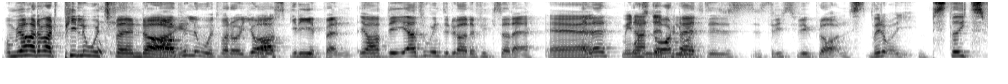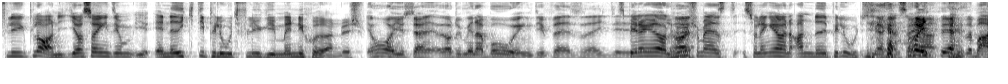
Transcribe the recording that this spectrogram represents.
Om jag hade varit pilot för en Ja, dag. pilot vadå? JAS Gripen? Ja. Det, jag tror inte du hade fixat det. Eh, Eller? min och starta pilot- ett eh, stridsflygplan. Vadå, stridsflygplan? Jag sa ingenting om... En riktig pilot flyger ju människor, Anders. Ja, just det. Ja, du menar Boeing, typ. eh, sådär, Spelar ingen roll, ja. hur som helst, så länge jag har en andra pilot som jag kan säga... det är så bara...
